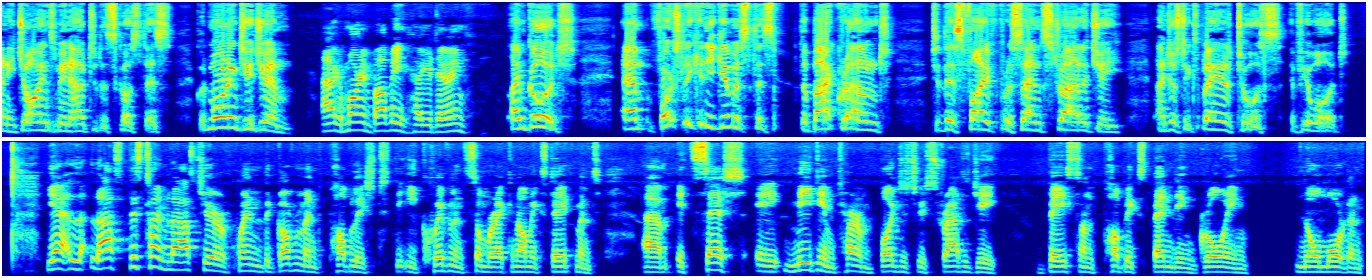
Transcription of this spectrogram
and he joins me now to discuss this. Good morning to you, Jim. Uh, good morning, Bobby. How are you doing? I'm good. Um, firstly, can you give us this the background to this five percent strategy and just explain it to us, if you would? Yeah, last this time last year, when the government published the equivalent summer economic statement, um, it set a medium-term budgetary strategy based on public spending growing no more than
